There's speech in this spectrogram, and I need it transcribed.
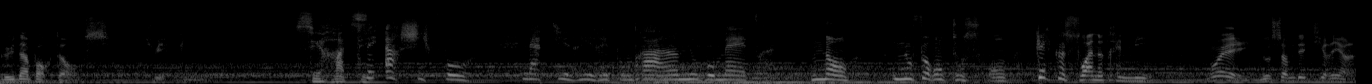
Plus d'importance. C'est raté. C'est archi faux. La Thierry répondra à un nouveau maître. Non, nous ferons tous front, quel que soit notre ennemi. Oui, nous sommes des Tyriens.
